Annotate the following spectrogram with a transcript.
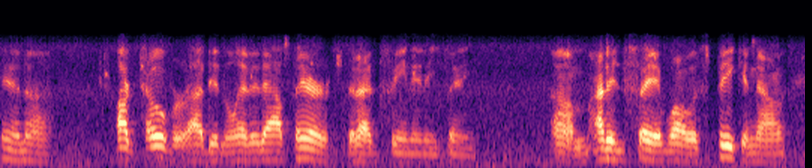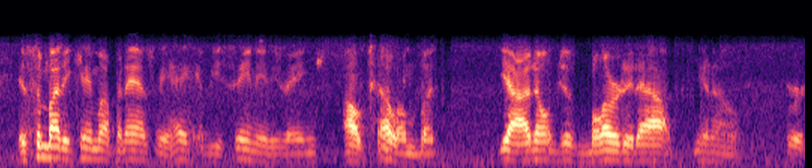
in uh, October, I didn't let it out there that I'd seen anything. Um, I didn't say it while I was speaking. Now, if somebody came up and asked me, "Hey, have you seen anything?" I'll tell them. But yeah, I don't just blurt it out. You know, for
